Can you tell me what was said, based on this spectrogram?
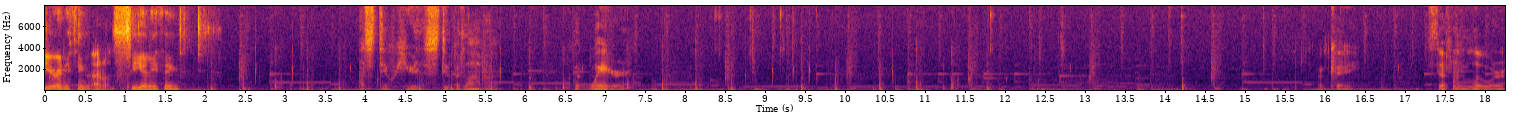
Hear anything? I don't see anything. I still hear the stupid lava. But where? Okay. It's definitely lower.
